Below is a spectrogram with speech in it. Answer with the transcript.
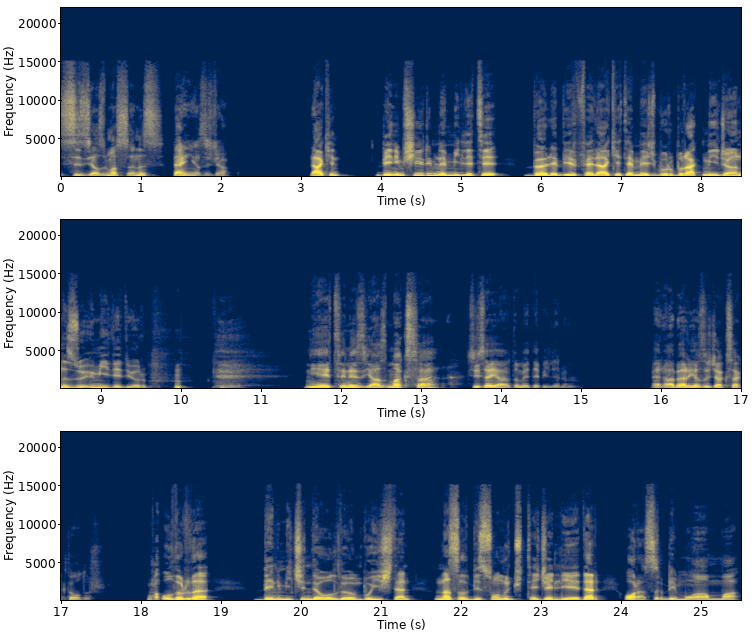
siz yazmazsanız ben yazacağım. Lakin benim şiirimle milleti böyle bir felakete mecbur bırakmayacağınızı ümit ediyorum. Niyetiniz yazmaksa size yardım edebilirim. Beraber yazacaksak da olur. Olur da benim içinde olduğum bu işten nasıl bir sonuç tecelli eder orası bir muamma.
